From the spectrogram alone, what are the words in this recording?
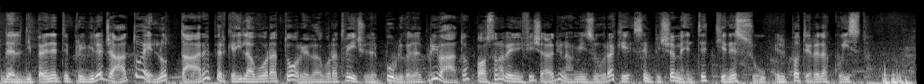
del dipendente privilegiato e lottare perché i lavoratori e le lavoratrici del pubblico e del privato possano beneficiare di una misura che semplicemente tiene su il potere d'acquisto.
